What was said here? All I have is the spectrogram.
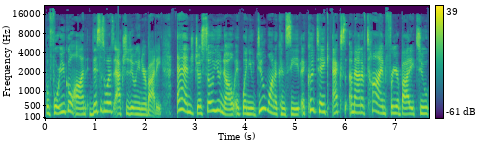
before you go on, this is what it's actually doing in your body. And just so you know, if when you do want to conceive, it could take X amount of time for your body to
